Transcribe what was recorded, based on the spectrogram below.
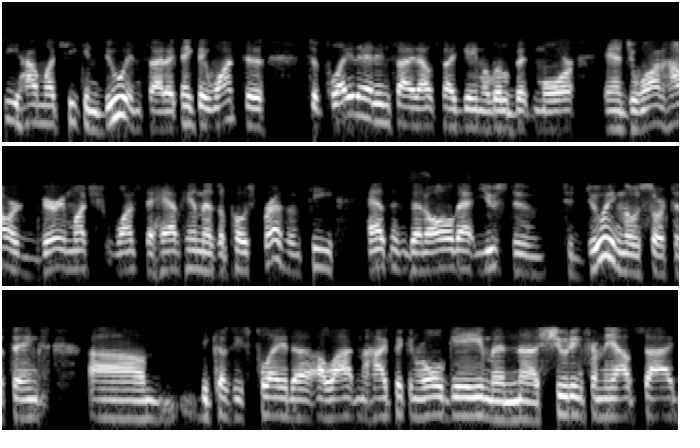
see how much he can do inside. I think they want to to play that inside outside game a little bit more. And Juwan Howard very much wants to have him as a post presence. He hasn't been all that used to to doing those sorts of things. um, because he's played a, a lot in the high pick and roll game and uh, shooting from the outside.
